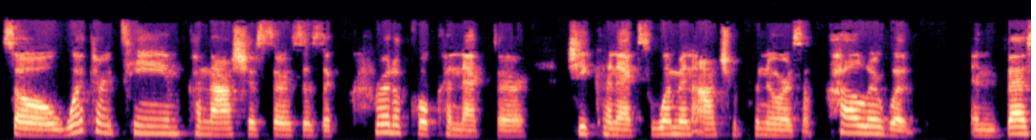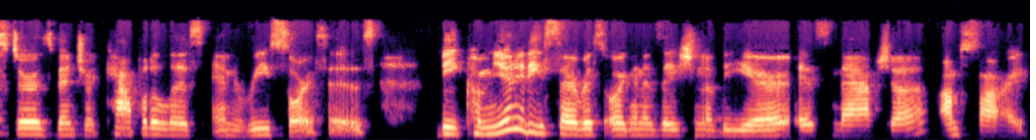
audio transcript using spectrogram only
So, with her team, Kanasha serves as a critical connector. She connects women entrepreneurs of color with investors, venture capitalists, and resources. The Community Service Organization of the Year is NABJA. I'm sorry,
